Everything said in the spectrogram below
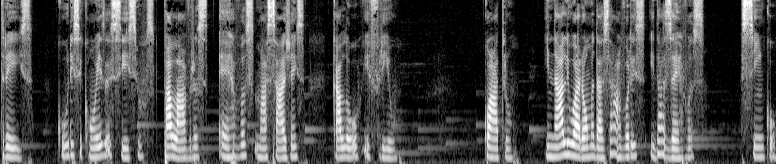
3. Cure-se com exercícios, palavras, ervas, massagens, calor e frio. 4. Inale o aroma das árvores e das ervas. 5.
